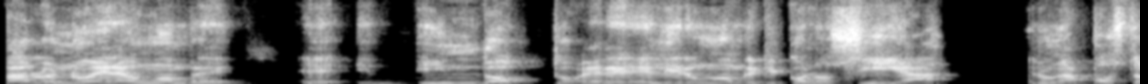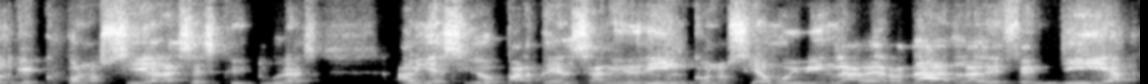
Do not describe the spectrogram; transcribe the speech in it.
Pablo no era un hombre eh, indocto, él, él era un hombre que conocía, era un apóstol que conocía las escrituras, había sido parte del Sanedrín, conocía muy bien la verdad, la defendía,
